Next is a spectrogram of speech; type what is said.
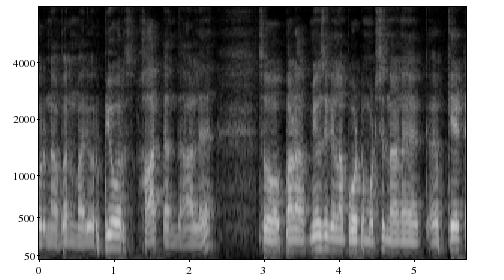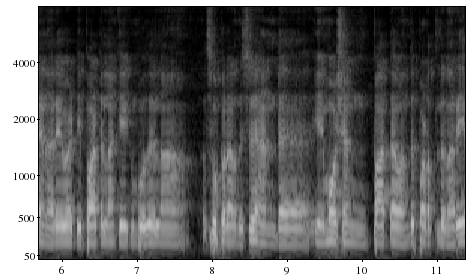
ஒரு நபர் மாதிரி ஒரு பியூர் ஹார்ட் அந்த ஆள். ஸோ பட மியூசிக் எல்லாம் போட்டு முடிச்சுட்டு நான் கேட்டேன் நிறைய வாட்டி. பாட்டெல்லாம் கேட்கும்போது எல்லாம் சூப்பராக இருந்துச்சு. அண்ட் எமோஷன் பாட்டை வந்து படத்தில் நிறைய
